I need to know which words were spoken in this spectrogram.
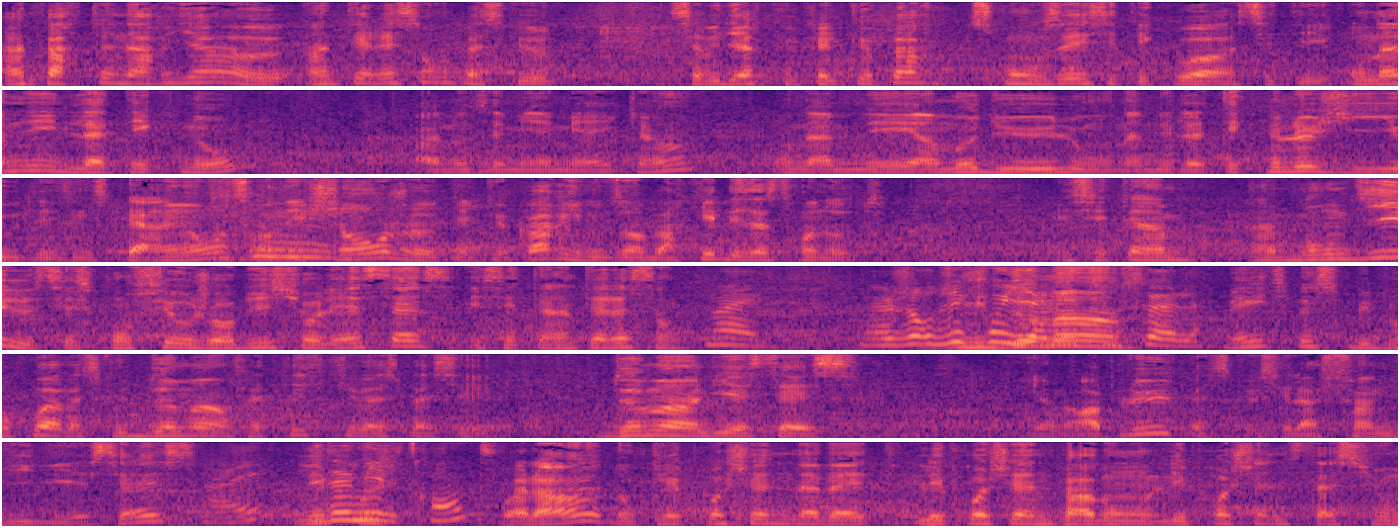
un partenariat euh, intéressant parce que ça veut dire que quelque part, ce qu'on faisait, c'était quoi? C'était, on amenait de la techno à nos amis américains, on amenait un module, ou on amenait de la technologie ou des expériences, en échange, quelque part, ils nous embarquaient des astronautes. Et c'était un, bon deal, c'est ce qu'on fait aujourd'hui sur l'ISS, et c'était intéressant. Ouais. Aujourd'hui, il faut y aller tout seul. Mais, mais pourquoi? Parce que demain, en fait, qu'est-ce qui va se passer? Demain, l'ISS, n'y en aura plus parce que c'est la fin de vie de l'ISS. 2030. Voilà, donc les prochaines navettes, les prochaines, pardon, les prochaines stations,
